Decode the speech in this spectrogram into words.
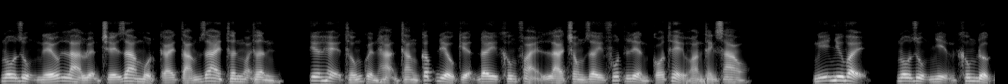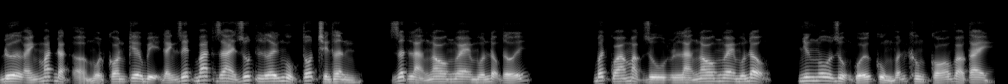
Nô dụng nếu là luyện chế ra một cái tám giai thân ngoại thân, kia hệ thống quyền hạn thăng cấp điều kiện đây không phải là trong giây phút liền có thể hoàn thành sao. Nghĩ như vậy, nô dụng nhịn không được đưa ánh mắt đặt ở một con kia bị đánh giết bát giai rút lưới ngục tốt trên thân, rất là ngao ngoe muốn động tới. Bất quá mặc dù là ngao ngoe muốn động, nhưng nô dụng cuối cùng vẫn không có vào tay.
